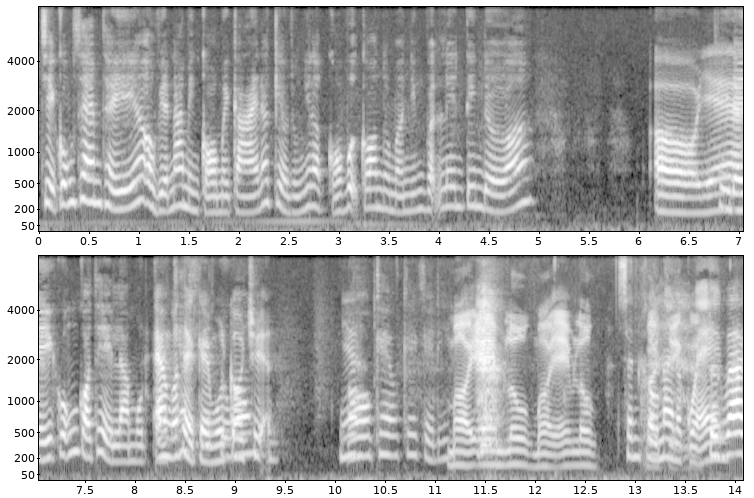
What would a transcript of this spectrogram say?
Chị cũng xem thấy ở Việt Nam mình có mấy cái đó kiểu giống như là có vợ con rồi mà nhưng vẫn lên Tinder á. Ờ yeah. thì đấy cũng có thể là một em có thể kể một câu không? chuyện yeah. ok ok kể đi mời em luôn mời em luôn sân khấu này là của em thực ra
